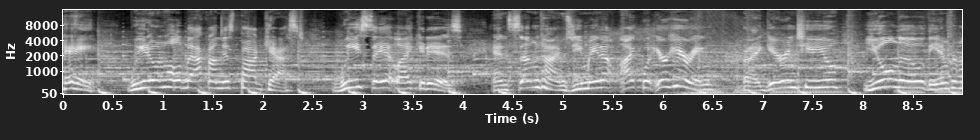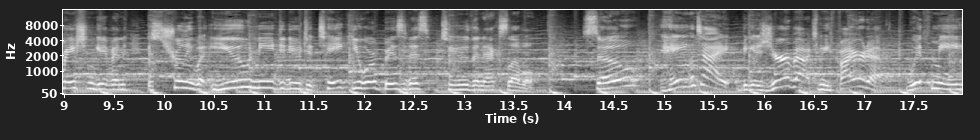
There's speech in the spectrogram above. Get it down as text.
Hey, we don't hold back on this podcast. We say it like it is. And sometimes you may not like what you're hearing, but I guarantee you, you'll know the information given is truly what you need to do to take your business to the next level. So hang tight because you're about to be fired up with me,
